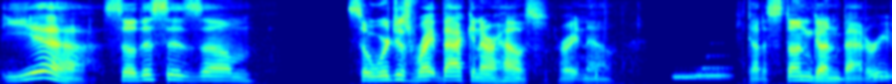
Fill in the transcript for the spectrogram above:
Yeah, so this is, um... So we're just right back in our house right now. Got a stun gun battery.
